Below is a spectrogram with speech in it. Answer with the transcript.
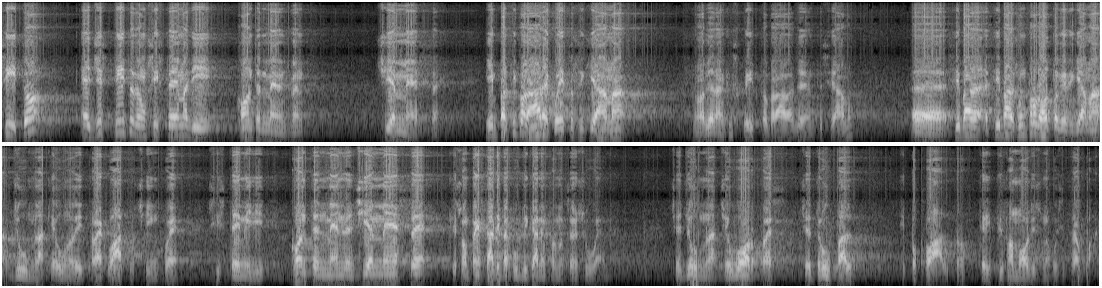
sito è gestito da un sistema di content management, CMS. In particolare questo si chiama, non l'abbiamo neanche scritto, brava gente siamo, eh, si, basa, si, basa, su un prodotto che si chiama Joomla, che è uno dei 3, 4, 5 sistemi di content management CMS che sono pensati per pubblicare informazioni sul web. C'è Joomla, c'è WordPress, c'è Drupal, e poco altro, che i più famosi sono questi 3 o 4.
